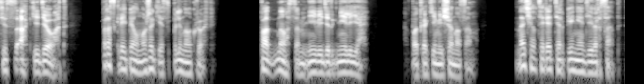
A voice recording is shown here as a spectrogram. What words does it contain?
«Тесак, идиот!» — проскрипел мужик и сплюнул кровь. «Под носом не видит гнилья». «Под каким еще носом?» Начал терять терпение диверсант.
